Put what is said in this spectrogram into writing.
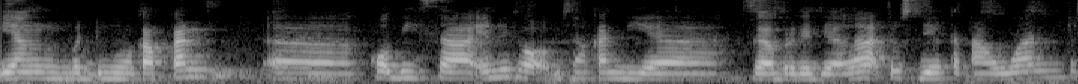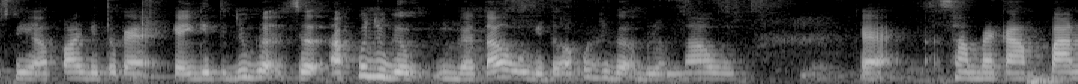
Yang mengungkapkan eh, kok bisa ini kalau misalkan dia nggak bergejala terus dia ketahuan terus dia apa gitu kayak kayak gitu juga. Aku juga nggak tahu gitu aku juga belum tahu. Kayak sampai kapan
